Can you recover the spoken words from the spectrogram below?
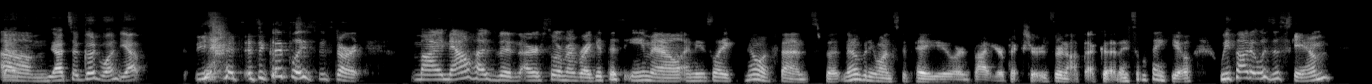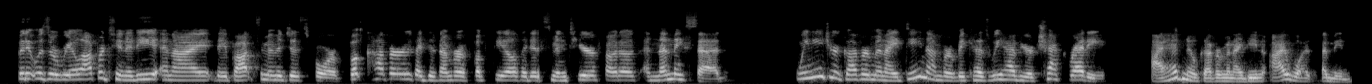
That's, um, that's a good one. Yep. Yeah, it's, it's a good place to start my now husband, I still remember I get this email and he's like, No offense, but nobody wants to pay you or buy your pictures. They're not that good. I said, Well, thank you. We thought it was a scam, but it was a real opportunity. And I they bought some images for book covers. I did a number of book deals. I did some interior photos. And then they said, We need your government ID number because we have your check ready. I had no government ID. I was, I mean,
